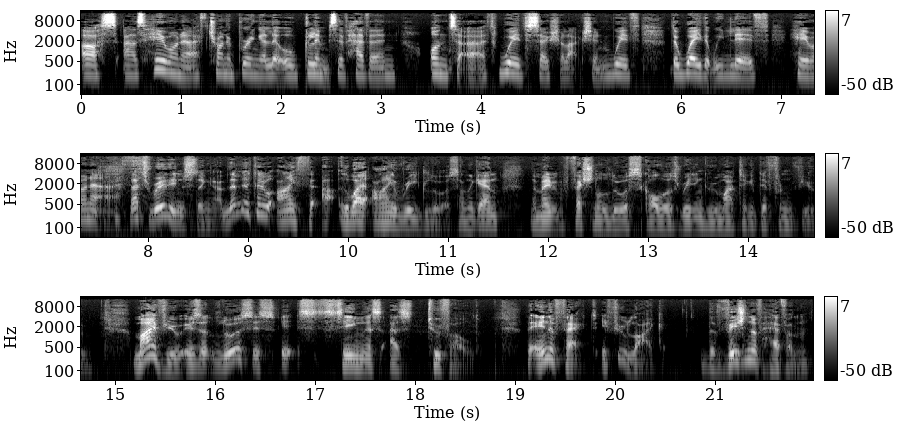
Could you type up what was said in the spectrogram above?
us as here on earth trying to bring a little glimpse of heaven onto earth with social action, with the way that we live here on earth. That's really interesting. And let me tell you I th- uh, the way I read Lewis. And again, there may be professional Lewis scholars reading who might take a different view. My view is that Lewis is, is seeing this as twofold. That in effect, if you like, the vision of heaven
